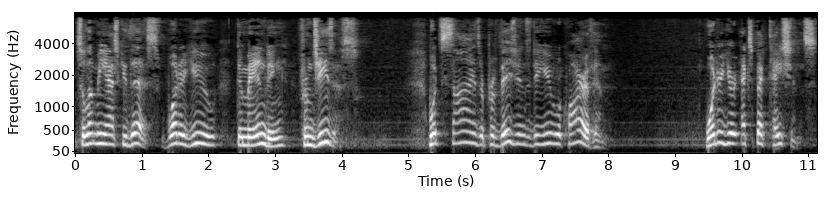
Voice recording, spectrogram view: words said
So let me ask you this. What are you demanding from Jesus? What signs or provisions do you require of him? What are your expectations?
